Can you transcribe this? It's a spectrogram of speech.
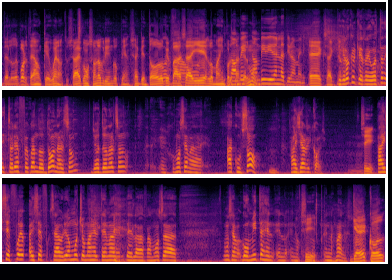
de los deportes. Aunque, bueno, tú sabes cómo son los gringos, piensan que todo lo Por que pasa ahí es lo más no importante vi- del no mundo. han vivido en Latinoamérica. Exacto. Yo creo que el que regó esta historia fue cuando Donaldson, Joe Donaldson, eh, ¿cómo se llama? Acusó a Jerry Cole. Sí. Ahí se fue, ahí se, se abrió mucho más el tema de, de las famosas, ¿cómo se llama? Gomitas en, en, en los- Sí. en las manos. Gary Cole,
